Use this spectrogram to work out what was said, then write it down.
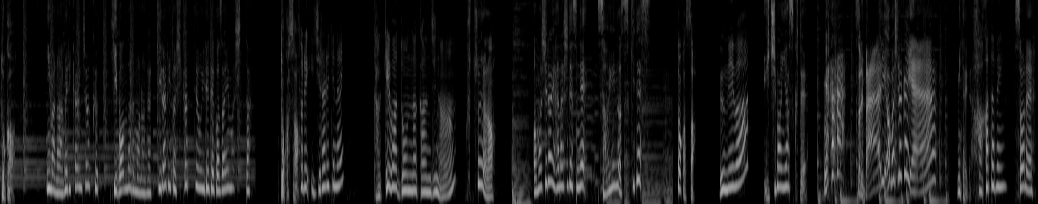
とか「今のアメリカンジョーク非凡なるものがキラリと光っておいででございました」とかさ。それいじられてない？竹はどんな感じなん？普通やな。面白い話ですね。そういうの好きです。とかさ。梅は？一番安くて「それバーリ面白かやみたいな。博多弁？そうね。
